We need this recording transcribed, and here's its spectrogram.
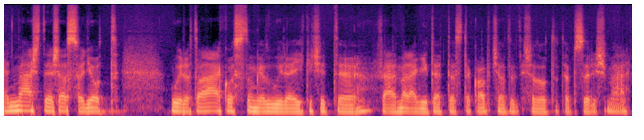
egymást, és az, hogy ott újra találkoztunk, ez újra egy kicsit felmelegített ezt a kapcsolatot, és azóta többször is már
